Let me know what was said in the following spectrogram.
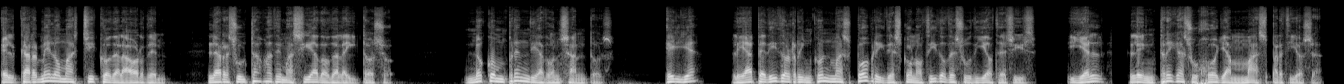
el Carmelo más chico de la orden, le resultaba demasiado deleitoso no comprende a don Santos. Ella le ha pedido el rincón más pobre y desconocido de su diócesis, y él le entrega su joya más preciosa,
